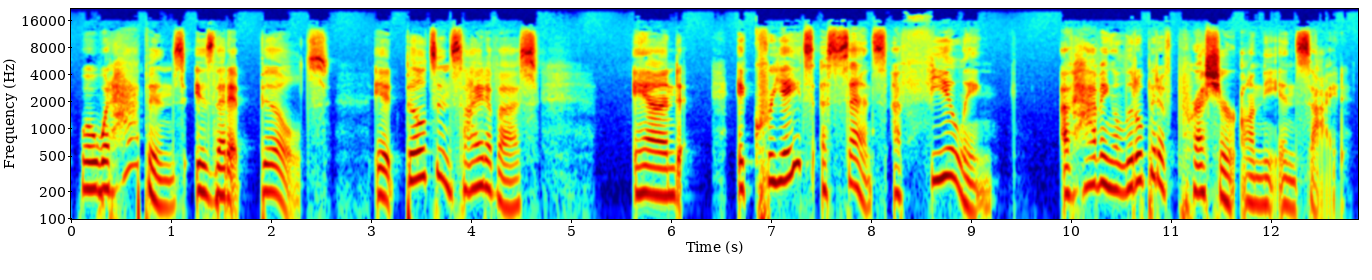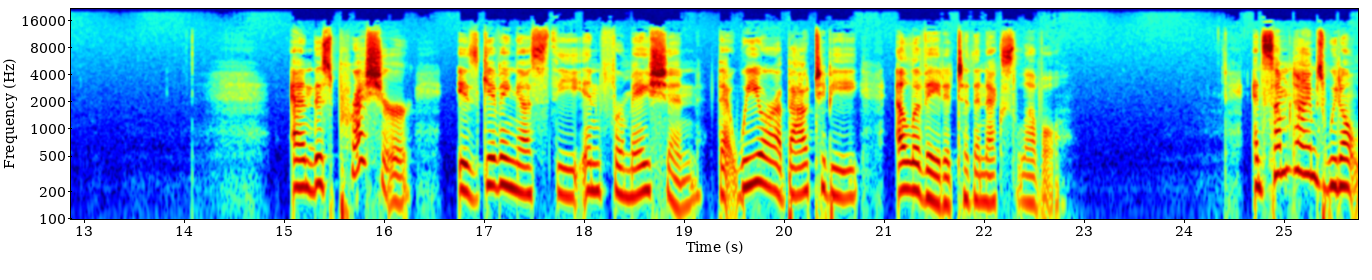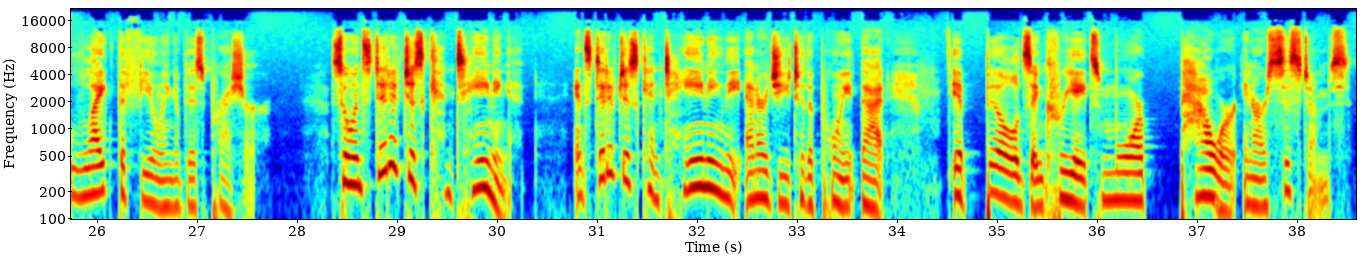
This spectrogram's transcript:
Well, what happens is that it builds. It builds inside of us and it creates a sense, a feeling of having a little bit of pressure on the inside. And this pressure is giving us the information that we are about to be elevated to the next level. And sometimes we don't like the feeling of this pressure. So instead of just containing it, instead of just containing the energy to the point that it builds and creates more power in our systems,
